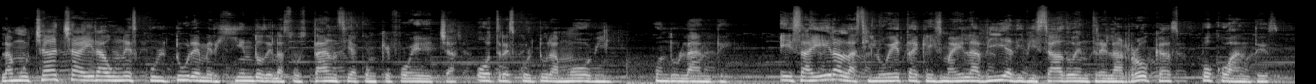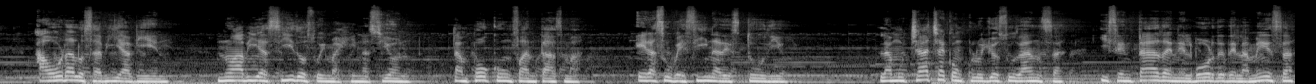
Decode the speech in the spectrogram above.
La muchacha era una escultura emergiendo de la sustancia con que fue hecha, otra escultura móvil, ondulante. Esa era la silueta que Ismael había divisado entre las rocas poco antes. Ahora lo sabía bien. No había sido su imaginación, tampoco un fantasma. Era su vecina de estudio. La muchacha concluyó su danza y sentada en el borde de la mesa,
